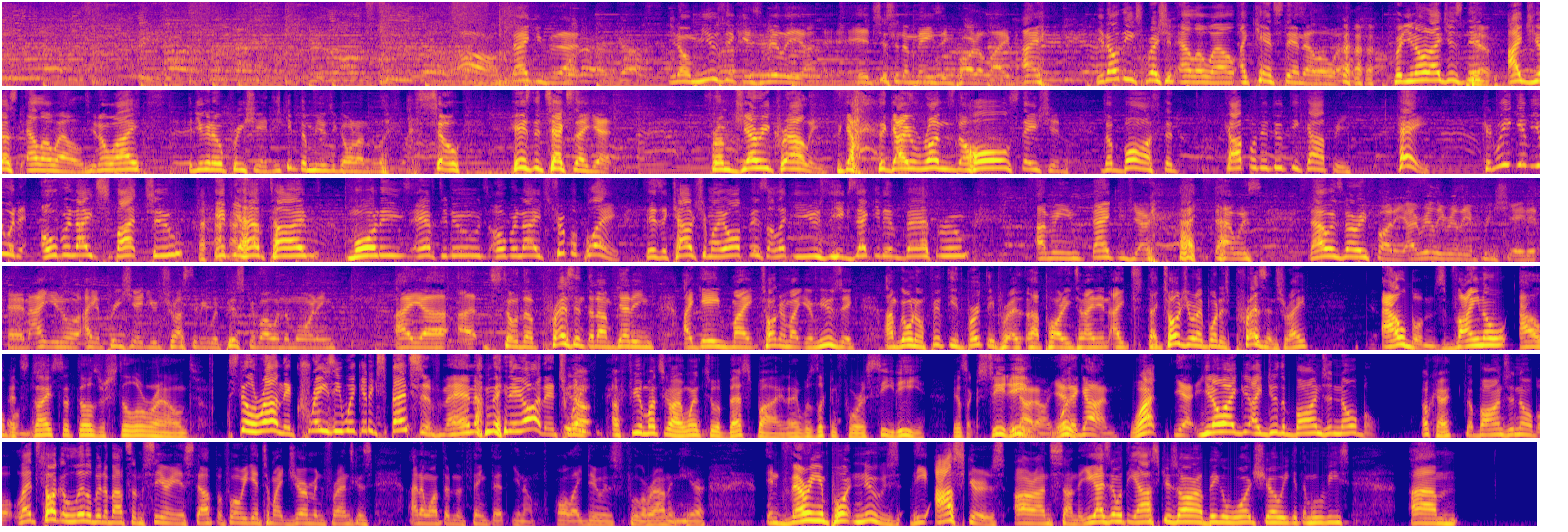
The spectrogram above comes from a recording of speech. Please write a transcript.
Oh, thank you for that. You know, music is really, uh, it's just an amazing part of life. I, you know the expression LOL? I can't stand LOL. but you know what I just did? Yeah. I just LOL'd. You know why? And you're going to appreciate Just Keep the music going on the list. So here's the text I get from Jerry Crowley, the guy, the guy who runs the whole station, the boss, the capo de tutti capi. Hey, can we give you an overnight spot too? if you have time, mornings, afternoons, overnights, triple play. There's a couch in my office. I'll let you use the executive bathroom. I mean, thank you, Jerry. that was that was very funny. I really, really appreciate it, and I, you know, I appreciate you trusting me with Piscopo in the morning. I uh, uh, so the present that I'm getting, I gave my talking about your music. I'm going to a 50th birthday pre- uh, party tonight, and I I told you what I bought as presents, right? Albums, vinyl albums. It's nice that those are still around. Still around. They're crazy, wicked expensive, man. I mean, they are. They're You 20. know, a few months ago, I went to a Best Buy and I was looking for a CD. It was like CD. no, no, yeah, What? they're gone. What? Yeah, you know, I I do the Barnes and Noble. Okay. the Barnes and Noble. Let's talk a little bit about some serious stuff before we get to my German friends because I don't want them to think that you know all I do is fool around in here. In very important news, the Oscars are on Sunday. You guys know what the Oscars are? A big award show. We get the movies. Um,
